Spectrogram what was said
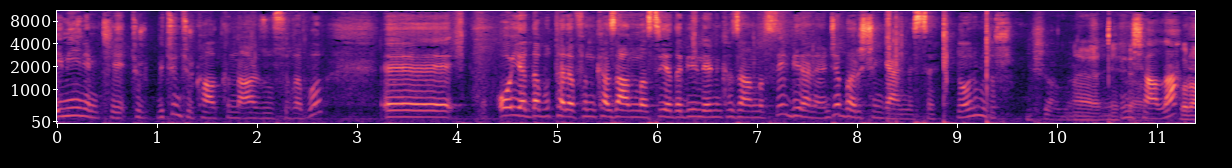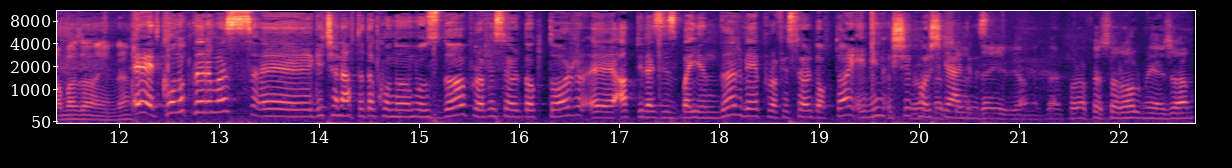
eminim ki Türk bütün Türk halkının arzusu da bu. E, o ya da bu tarafın kazanması ya da birilerinin kazanması değil bir an önce barışın gelmesi. Doğru mudur? Evet, inşallah. İnşallah. Bu Ramazan ayında. Evet konuklarımız e, geçen hafta da konuğumuzdu. Profesör Doktor e, Abdülaziz Bayındır ve Profesör Doktor Emin Işık hoş Profesör geldiniz. değil yani. Ben profesör olmayacağım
